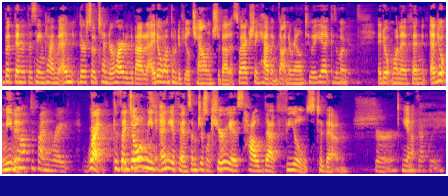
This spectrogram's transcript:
but then at the same time, and they're so tenderhearted about it. I don't want them to feel challenged about it. So I actually haven't gotten around to it yet because I'm, a, I don't want to offend, I don't mean You it. You have to find the right. Right, because I don't mean any offense. I'm just course not. curious how that feels to them. Sure. Yeah. Exactly.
